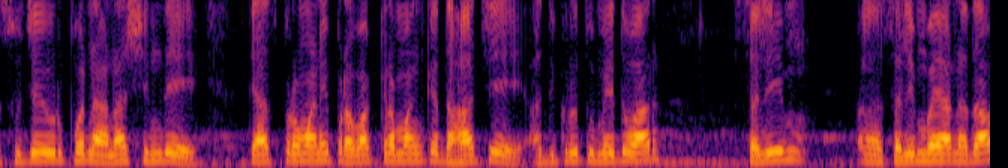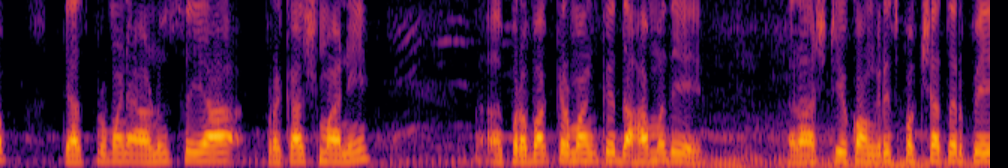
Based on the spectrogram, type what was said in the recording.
सुजय उर्फ नाना शिंदे त्याचप्रमाणे प्रभाग क्रमांक दहाचे अधिकृत उमेदवार सलीम सलीमभया नदाब त्याचप्रमाणे अणुसया प्रकाश माने प्रभाग क्रमांक दहामध्ये राष्ट्रीय काँग्रेस पक्षातर्फे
